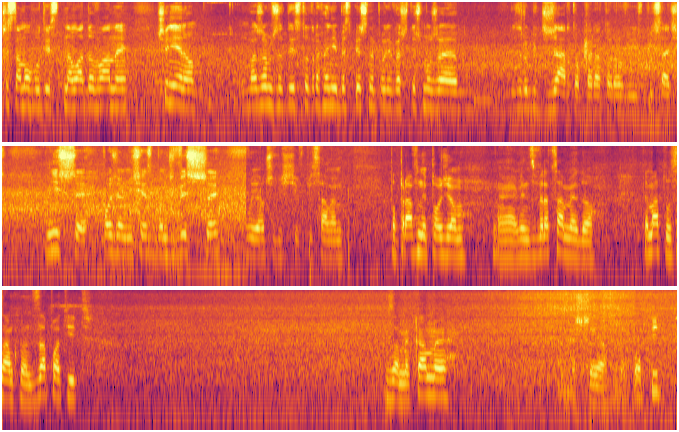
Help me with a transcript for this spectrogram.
czy samochód jest naładowany, czy nie. No, uważam, że jest to trochę niebezpieczne, ponieważ ktoś może zrobić żart operatorowi i wpisać niższy poziom niż jest, bądź wyższy. Ja oczywiście wpisałem poprawny poziom, e, więc wracamy do tematu zamknąć, zapłacić. Zamykamy. Jeszcze raz zapłacić.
